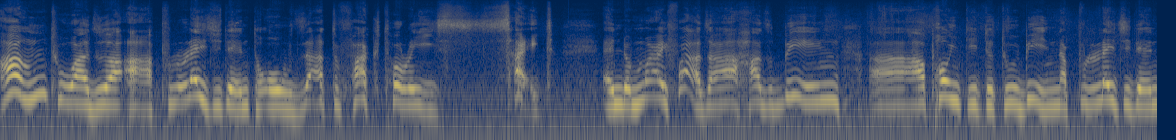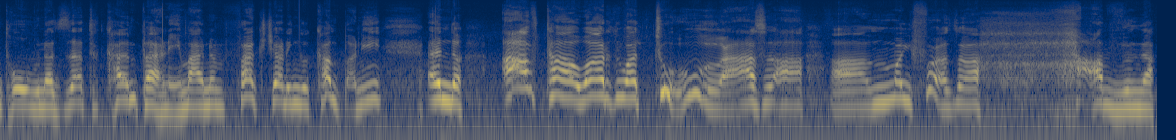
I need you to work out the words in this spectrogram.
aunt was a president of that factory site and my father has been uh, appointed to be the president of that company, manufacturing company, and after World War II, as uh, uh, my father have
